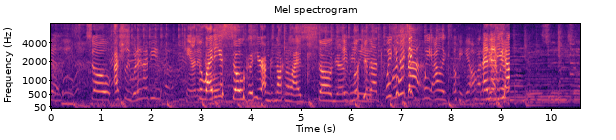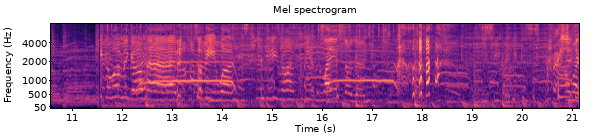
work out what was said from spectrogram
god! So actually, wouldn't I be tan? The lighting is so good here. I'm just not gonna lie, it's so good. It really Look is. at that. Wait, Look can we take? that. Wait, Alex. Okay, get off. And then we have. Make a woman go mad. So be one. Be wrong. The lighting is so good. Oh my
